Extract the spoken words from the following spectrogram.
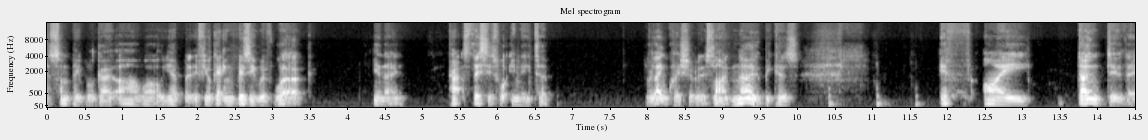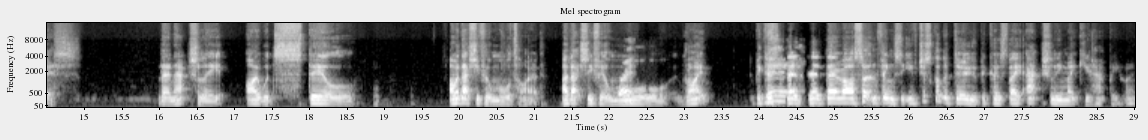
some people go oh well yeah but if you're getting busy with work you know perhaps this is what you need to relinquish. It's like no because if I don't do this then actually I would still I would actually feel more tired I'd actually feel right. more right because yeah. there, there, there, are certain things that you've just got to do because they actually make you happy, right?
